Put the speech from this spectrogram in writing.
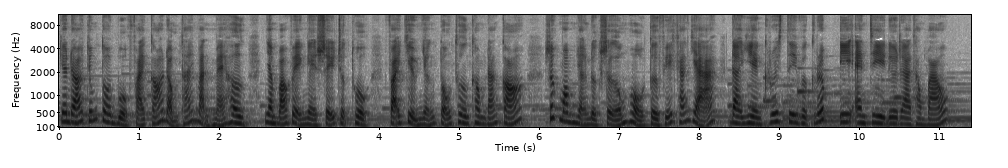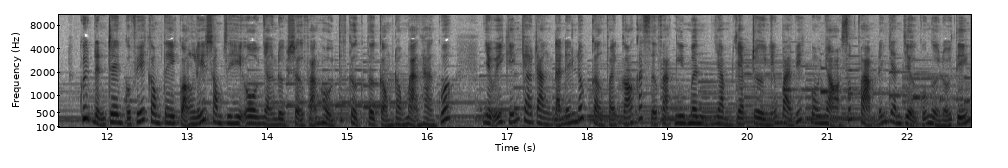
Do đó chúng tôi buộc phải có động thái mạnh mẽ hơn nhằm bảo vệ nghệ sĩ trực thuộc phải chịu những tổn thương không đáng có. Rất mong nhận được sự ủng hộ từ phía khán giả. Đại diện Creative Group ENT đưa ra thông báo. Quyết định trên của phía công ty quản lý Song Ji Hyo nhận được sự phản hồi tích cực từ cộng đồng mạng Hàn Quốc. Nhiều ý kiến cho rằng đã đến lúc cần phải có cách xử phạt nghiêm minh nhằm dẹp trừ những bài viết bôi nhọ xúc phạm đến danh dự của người nổi tiếng.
